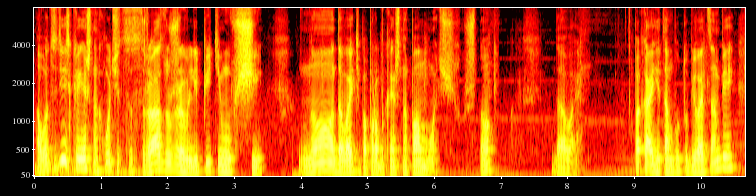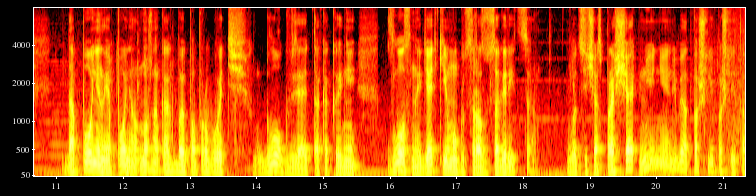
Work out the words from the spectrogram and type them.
А вот здесь, конечно, хочется сразу же влепить ему в щи. Но давайте попробуем, конечно, помочь. Что? Давай. Пока они там будут убивать зомби. Да понял, я понял. Нужно как бы попробовать глок взять, так как они злостные дядьки могут сразу согреться. Вот сейчас прощай. Не-не, ребят, пошли, пошли там.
